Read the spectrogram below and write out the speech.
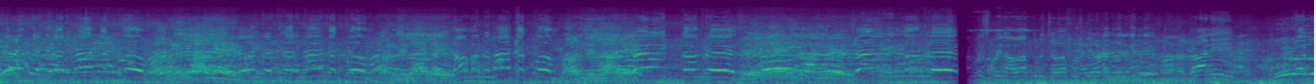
రేవంత్ రెడ్డి గారి నాయకత్వం వర్ధిల్లాలి రేవంత్ రెడ్డి గారి నాయకత్వం వర్ధిల్లాలి రామన్న నాయకత్వం వర్ధిల్లాలి జై కాంగ్రెస్ జై కాంగ్రెస్ జై కాంగ్రెస్ కాంగ్రెస్ పైన అవాకులు చవాకులు పేరడం జరిగింది. కానీ రూరల్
